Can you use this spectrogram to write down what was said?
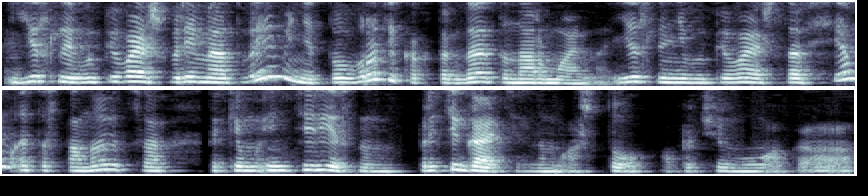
если выпиваешь время от времени, то вроде как тогда это нормально. Если не выпиваешь совсем, это становится таким интересным, притягательным. А что? А почему? А,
